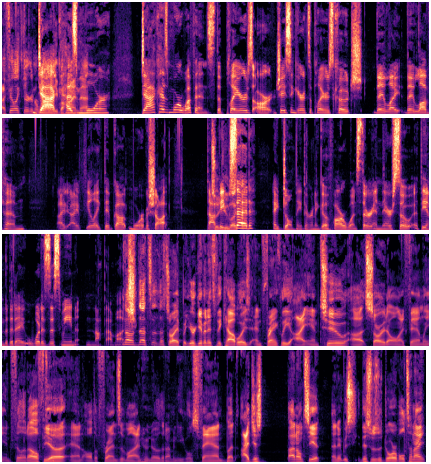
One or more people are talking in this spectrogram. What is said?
I feel like they're going to rally Dak behind has that. more. Dak has more weapons. The players are Jason Garrett's a players coach. They like they love him. I, I feel like they've got more of a shot. That So being like- said, I don't think they're going to go far once they're in there. So at the end of the day, what does this mean? Not that much. No, that's that's all right. But you're giving it to the Cowboys, and frankly, I am too. Uh, sorry to all my family in Philadelphia and all the friends of mine who know that I'm an Eagles fan, but I just I don't see it. And it was this was adorable tonight.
